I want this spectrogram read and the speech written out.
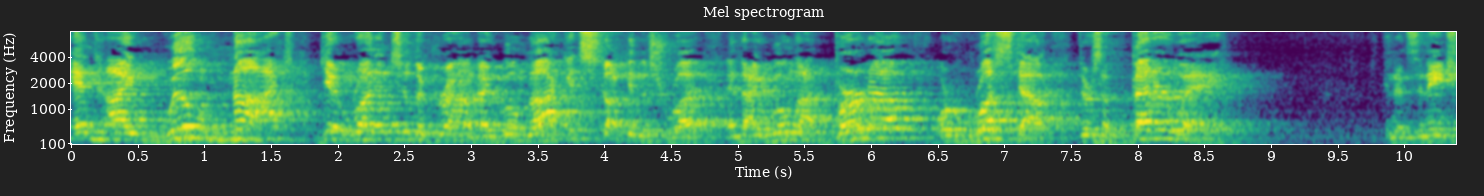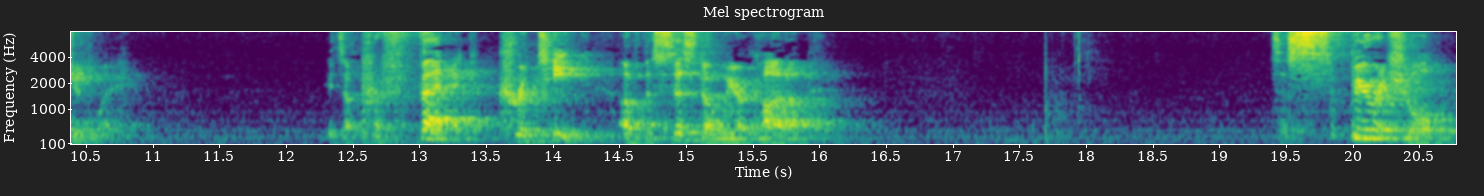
and I will not get run into the ground. I will not get stuck in this rut, and I will not burn out or rust out. There's a better way, and it's an ancient way. It's a prophetic critique of the system we are caught up in. It's a spiritual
